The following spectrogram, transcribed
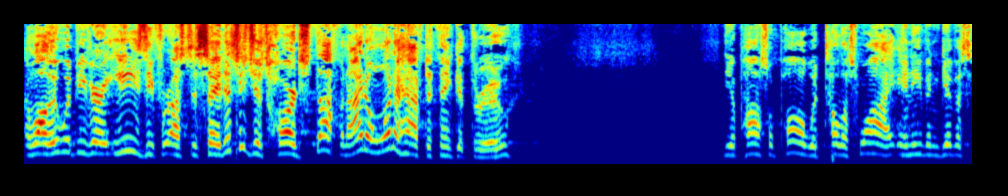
And while it would be very easy for us to say, this is just hard stuff and I don't want to have to think it through, the Apostle Paul would tell us why and even give us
